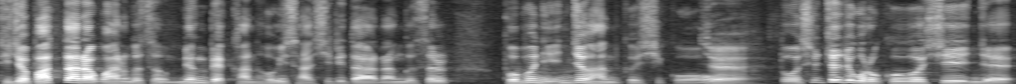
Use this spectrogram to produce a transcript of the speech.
뒤져봤다라고 하는 것은 명백한 허위 사실이다라는 것을 법원이 인정한 것이고 예. 또 실제적으로 그것이 이제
